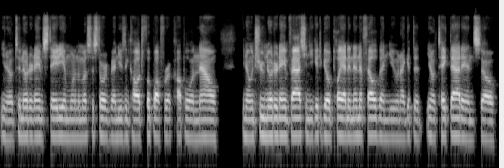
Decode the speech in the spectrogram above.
you know, to Notre Dame Stadium, one of the most historic venues in college football for a couple. And now, you know, in true Notre Dame fashion, you get to go play at an NFL venue and I get to, you know, take that in. So,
